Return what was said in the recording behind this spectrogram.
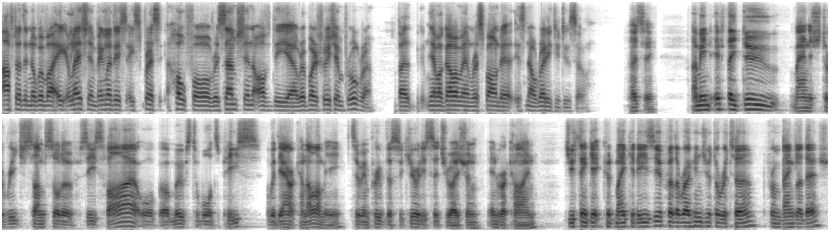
after the November 8 election, Bangladesh expressed hope for resumption of the uh, repatriation program, but Myanmar government responded it's not ready to do so. I see. I mean, if they do manage to reach some sort of ceasefire or, or moves towards peace with the Arakan army to improve the security situation in Rakhine, do you think it could make it easier for the Rohingya to return from Bangladesh?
